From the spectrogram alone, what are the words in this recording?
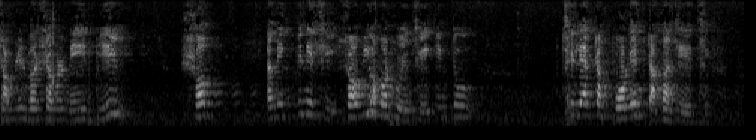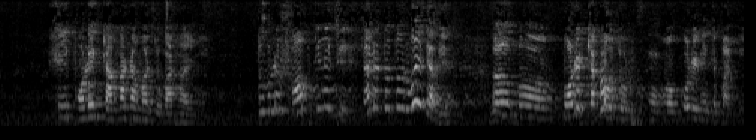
সামনের মাসে আমার মেয়ের বিয়ে। সব আমি কিনেছি, সবই আমার হয়েছে, কিন্তু ছেলে একটা পণের টাকা চেয়েছে। সেই পণের টাকাটা আমার জোগাড় হয়নি। তো বলো সব কিনেছিস? তাহলে তো তোর হয়ে যাবে। পরের টাকাও তোর করে নিতে পারবি।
